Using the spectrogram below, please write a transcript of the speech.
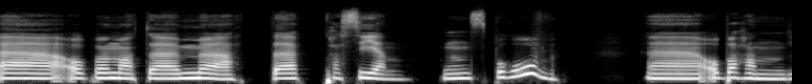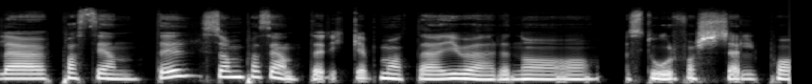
Uh, og på en måte møte pasientens behov. Eh, og behandle pasienter som pasienter, ikke på en måte gjøre noe stor forskjell på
